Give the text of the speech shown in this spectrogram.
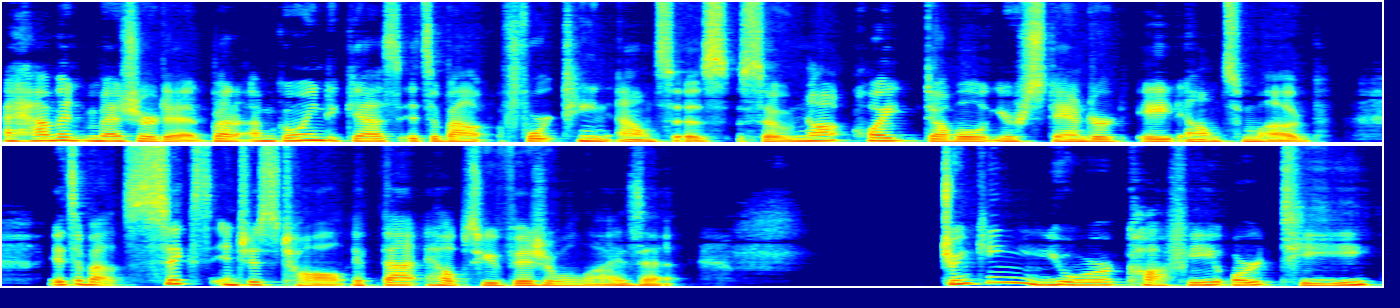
I haven't measured it, but I'm going to guess it's about 14 ounces, so not quite double your standard 8 ounce mug. It's about 6 inches tall, if that helps you visualize it. Drinking your coffee or tea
